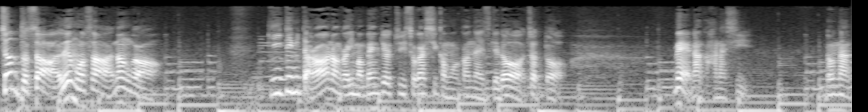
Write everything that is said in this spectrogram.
ちょっとさでもさなんか聞いてみたらなんか今勉強中忙しいかもわかんないですけどちょっとねなんか話どんな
